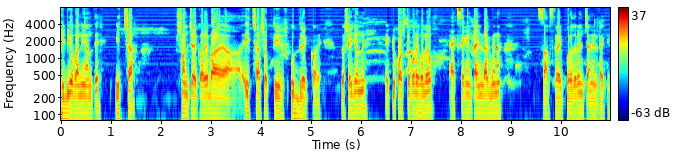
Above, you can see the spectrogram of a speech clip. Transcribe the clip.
ভিডিও বানিয়ে আনতে ইচ্ছা সঞ্চয় করে বা ইচ্ছা শক্তির উদ্রেক করে। তো সেই জন্যে একটু কষ্ট করে হলেও এক সেকেন্ড টাইম লাগবে না। সাবস্ক্রাইব করে দেবেন চ্যানেলটাকে।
